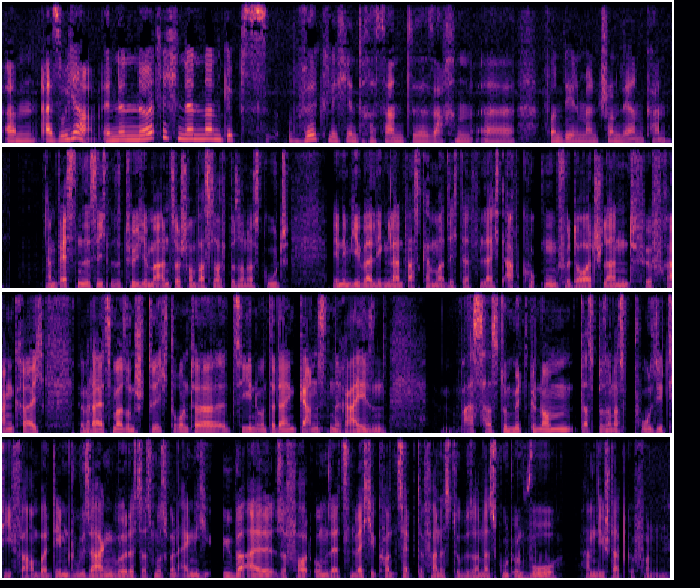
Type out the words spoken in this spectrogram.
Ähm, also ja, in den nördlichen Ländern gibt es wirklich interessante Sachen, äh, von denen man schon lernen kann. Am besten ist sich natürlich immer anzuschauen, was läuft besonders gut in dem jeweiligen Land, was kann man sich da vielleicht abgucken für Deutschland, für Frankreich. Wenn wir da jetzt mal so einen Strich drunter ziehen unter deinen ganzen Reisen, was hast du mitgenommen, das besonders positiv war und bei dem du sagen würdest, das muss man eigentlich überall sofort umsetzen? Welche Konzepte fandest du besonders gut und wo haben die stattgefunden?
